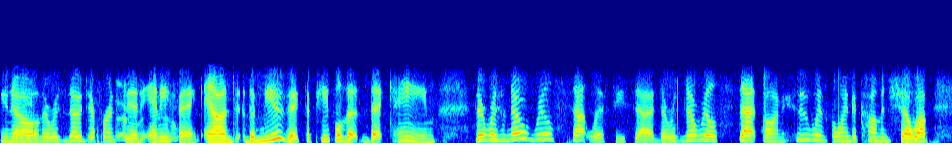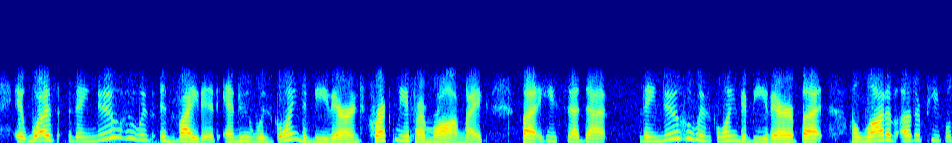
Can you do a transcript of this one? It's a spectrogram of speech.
You know, there was no difference in anything. And the music, the people that that came, there was no real set list, he said. There was no real set on who was going to come and show up. It was they knew who was invited and who was going to be there and correct me if I'm wrong, Mike, but he said that they knew who was going to be there, but a lot of other people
